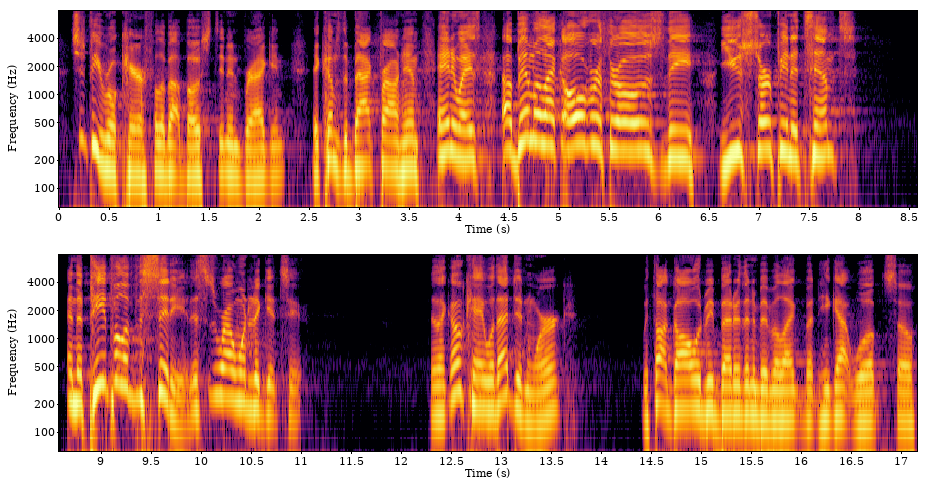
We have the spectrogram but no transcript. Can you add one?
Just be real careful about boasting and bragging. It comes to backfire on him. Anyways, Abimelech overthrows the usurping attempt, and the people of the city, this is where I wanted to get to. They're like, okay, well, that didn't work. We thought Gaal would be better than Abimelech, but he got whooped, so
